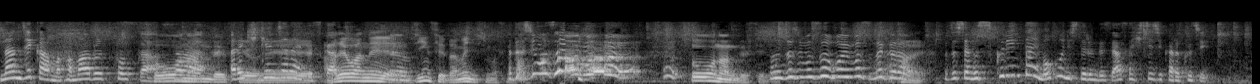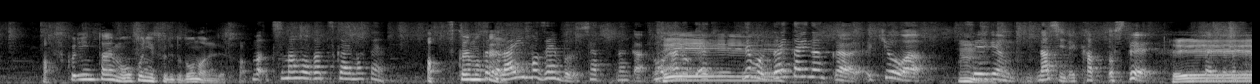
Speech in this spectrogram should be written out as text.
何時間もハマるとかさそうなんですよ、ね、あれ危険じゃないですか。あれはね、うん。人生ダメにしますね。私もそう思う。そうなんですよ。私もそう思います。だから、はい。私あのスクリーンタイムオフにしてるんですよ。朝7時から9時、あスクリーンタイムオフにするとどうなるんですか？ま、スマホが使えません。あ使えません。だから LINE も全部シャなんかもうあのでも大体なんか今日は制限なしでカットして見たりとかするん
